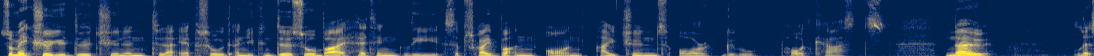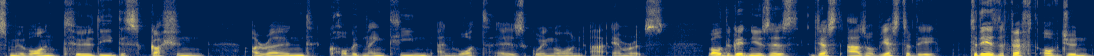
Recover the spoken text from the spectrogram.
So make sure you do tune in to that episode, and you can do so by hitting the subscribe button on iTunes or Google Podcasts. Now, let's move on to the discussion around COVID 19 and what is going on at Emirates. Well, the good news is, just as of yesterday, today is the 5th of June,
